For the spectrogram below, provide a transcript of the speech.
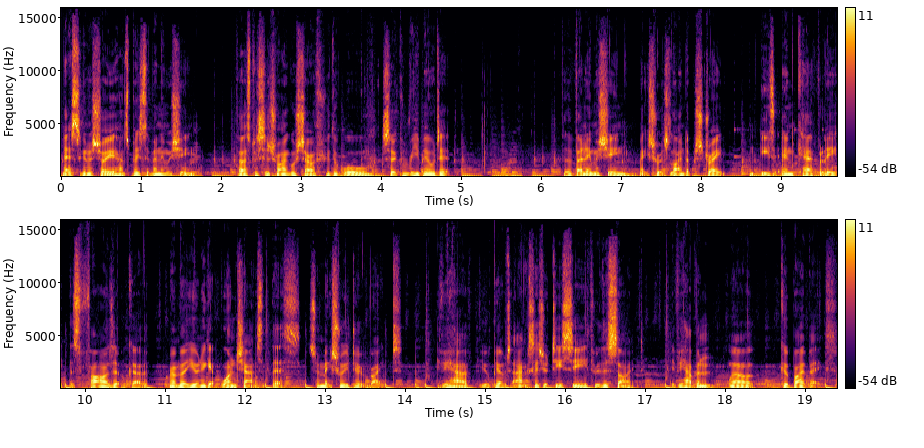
Next I'm going to show you how to place the vending machine. First place a triangle shelf through the wall so you can rebuild it. For the vending machine, make sure it's lined up straight and ease it in carefully as far as it will go. Remember you only get one chance at this, so make sure you do it right. If you have, you'll be able to access your TC through the side. If you haven't, well, goodbye base.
